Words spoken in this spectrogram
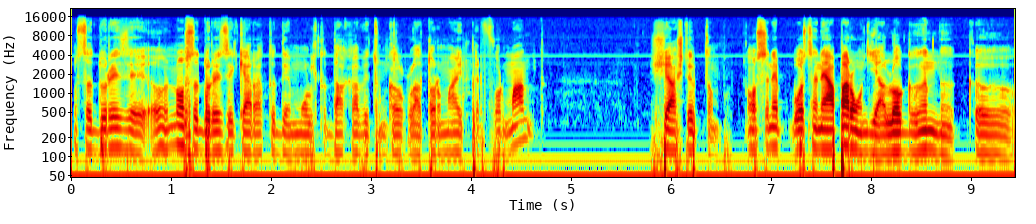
O să dureze, uh, nu o să dureze chiar atât de mult dacă aveți un calculator mai performant. Și așteptăm. O să ne, o să ne apară un dialog în uh,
